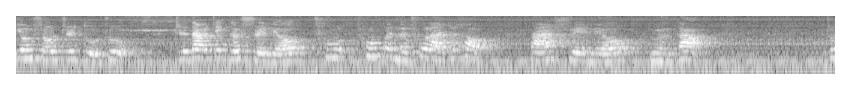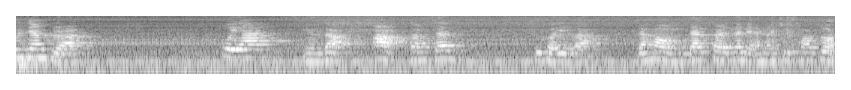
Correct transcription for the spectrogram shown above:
用手指堵住，直到这个水流出充分的出来之后，把水流拧到中间格，负压拧到二到三就可以了。然后我们在客人的脸上去操作。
